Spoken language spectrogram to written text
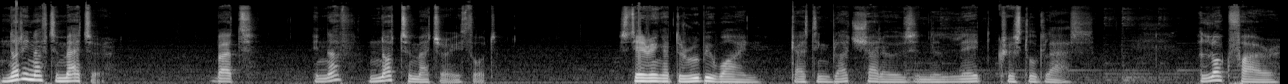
Not enough to matter, but enough not to matter, he thought. Staring at the ruby wine, casting blood shadows in the lead crystal glass. A log fire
